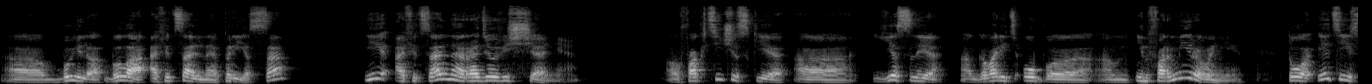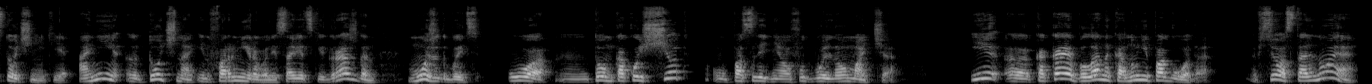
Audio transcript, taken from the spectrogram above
была, была официальная пресса и официальное радиовещание. Фактически, если говорить об информировании, то эти источники, они точно информировали советских граждан, может быть, о том, какой счет у последнего футбольного матча и э, какая была накануне погода. Все остальное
